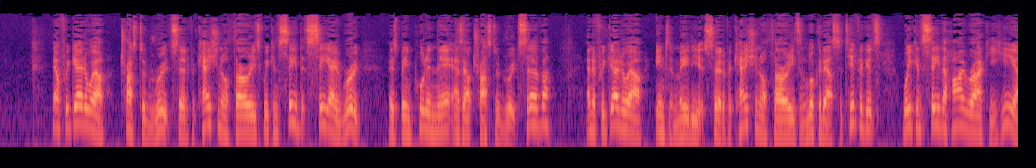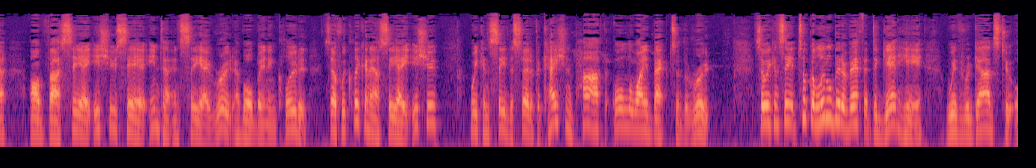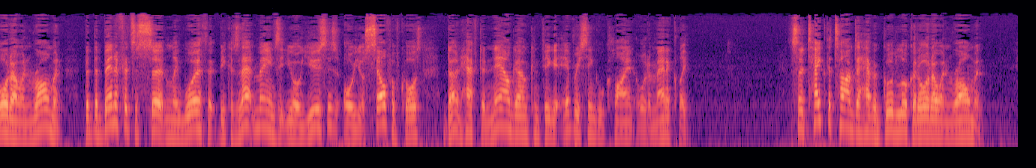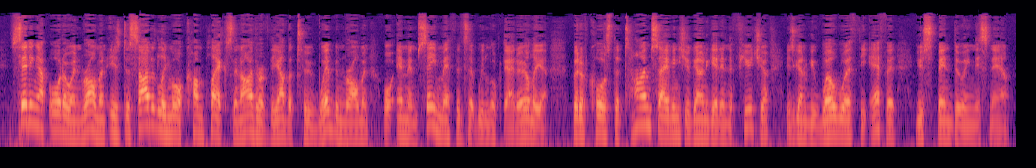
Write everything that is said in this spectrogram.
Now if we go to our trusted root certification authorities we can see that CA root has been put in there as our trusted root server and if we go to our intermediate certification authorities and look at our certificates, we can see the hierarchy here of uh, CA issue, CA inter and CA root have all been included. So if we click on our CA issue, we can see the certification path all the way back to the root. So we can see it took a little bit of effort to get here with regards to auto enrollment, but the benefits are certainly worth it because that means that your users, or yourself of course, don't have to now go and configure every single client automatically. So take the time to have a good look at auto enrollment. Setting up auto enrollment is decidedly more complex than either of the other two web enrollment or MMC methods that we looked at earlier. But of course the time savings you're going to get in the future is going to be well worth the effort you spend doing this now.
